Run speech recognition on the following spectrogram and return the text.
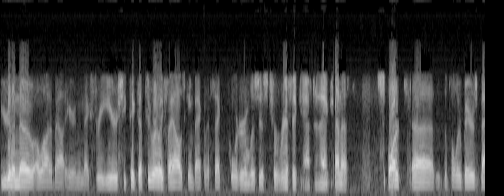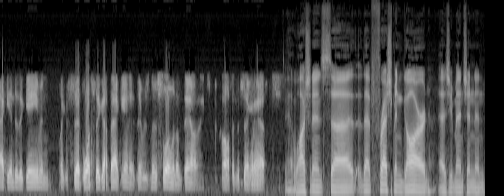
you're to know a lot about here in the next three years. She picked up two early fouls, came back in the second quarter, and was just terrific after that. Kind of sparked uh, the Polar Bears back into the game, and like I said, once they got back in it, there was no slowing them down. They just took off in the second half. Yeah, Washington's uh, that freshman guard, as you mentioned, and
